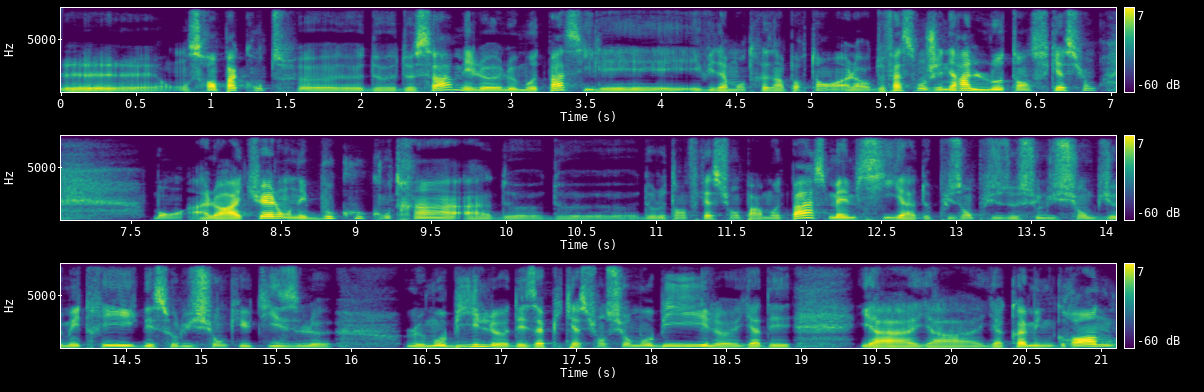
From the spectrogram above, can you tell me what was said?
euh, on se rend pas compte euh, de, ça, mais le, mot de passe, il est évidemment très important. Alors de façon générale, l'authentification. Bon, à l'heure actuelle, on est beaucoup contraint de, de l'authentification par mot de passe, même s'il y a de plus en plus de solutions biométriques, des solutions qui utilisent le, le mobile, des applications sur mobile. Il y a des, il y a, il y a, il y a quand même une grande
